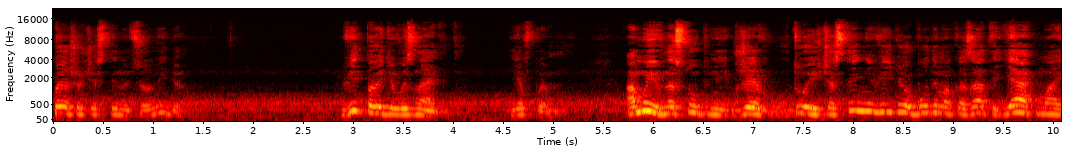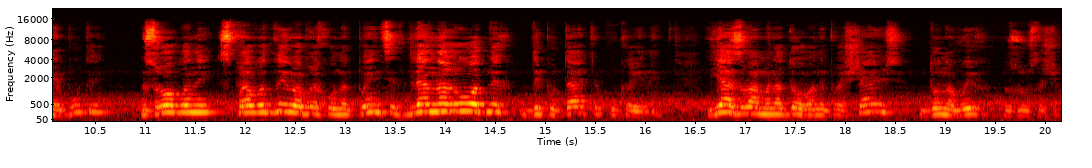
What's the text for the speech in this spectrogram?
першу частину цього відео. Відповіді ви знайдете, я впевнений. А ми в наступній, вже в другій частині відео будемо казати, як має бути зроблений справедливий обрахунок пенсій для народних депутатів України. Я з вами надовго не прощаюсь. До нових зустрічей.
